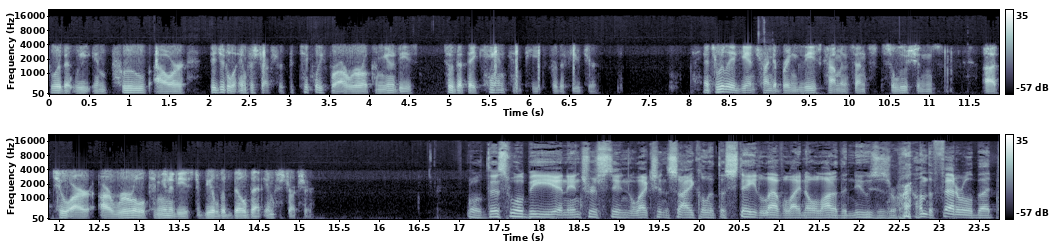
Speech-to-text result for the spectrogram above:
sure that we improve our digital infrastructure, particularly for our rural communities, so that they can compete for the future. It's really, again, trying to bring these common sense solutions uh, to our, our rural communities to be able to build that infrastructure. Well, this will be an interesting election cycle at the state level. I know a lot of the news is around the federal, but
